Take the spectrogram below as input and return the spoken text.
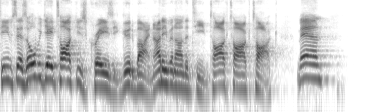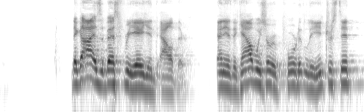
Team says OBJ talk is crazy. Goodbye. Not even on the team. Talk, talk, talk. Man, the guy is the best free agent out there. And if the Cowboys are reportedly interested,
